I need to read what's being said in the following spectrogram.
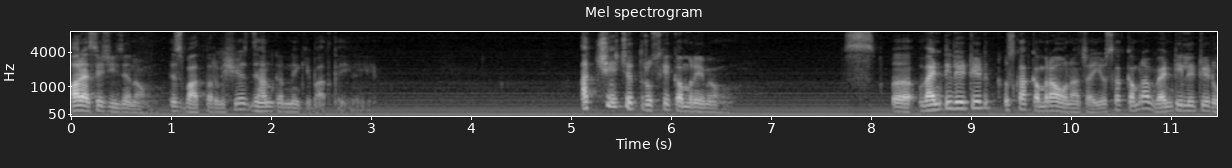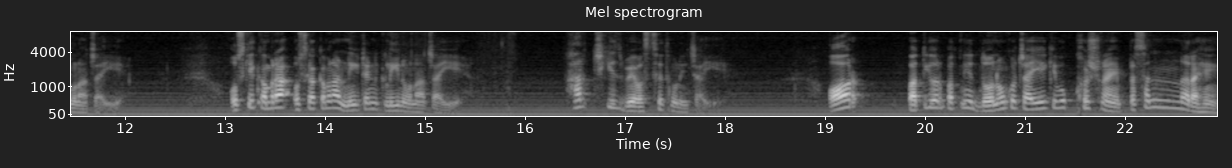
और ऐसी चीज़ें ना हो। इस बात पर विशेष ध्यान करने की बात कही गई है। अच्छे चित्र उसके कमरे में हो। वेंटिलेटेड उसका कमरा होना चाहिए, उसका कमरा वेंटिलेटेड होना चाहिए। उसकी कमरा, उसका कमरा नीट एंड क्लीन होना चाहिए। हर चीज़ व्यवस्थित होनी चाहिए। और पति और पत्नी दोनों को चाहिए कि वो खुश रहें, प्रसन्न रहें।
